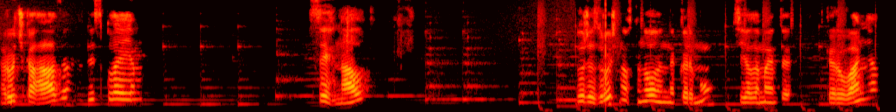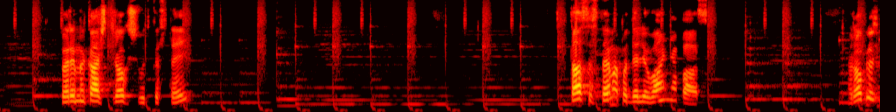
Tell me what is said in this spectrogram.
Ручка газу з дисплеєм, сигнал. Дуже зручно встановлені на керму ці елементи керування, перемикач трьох швидкостей. Та система педалювання пас. Роблять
